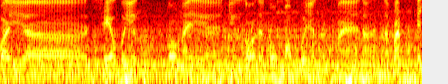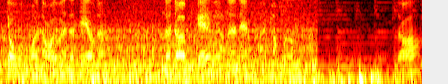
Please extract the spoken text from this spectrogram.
bầy uh, xéo biển. Con này như gọi là con mồng biển Mà nó nó bắt cái chù không có nổi mà nó theo nó Nó đơm ké nước nè anh em đó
